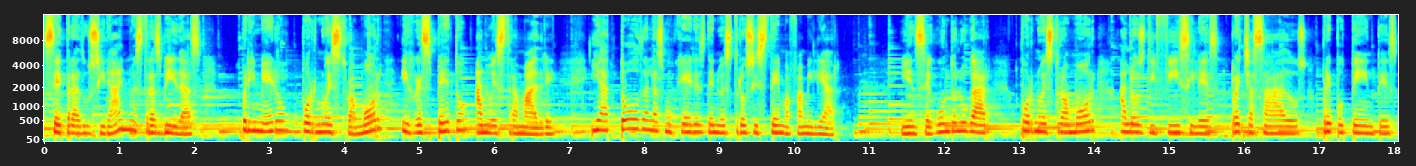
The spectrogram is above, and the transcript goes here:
Se traducirá en nuestras vidas primero por nuestro amor y respeto a nuestra madre y a todas las mujeres de nuestro sistema familiar. Y en segundo lugar, por nuestro amor a los difíciles, rechazados, prepotentes,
